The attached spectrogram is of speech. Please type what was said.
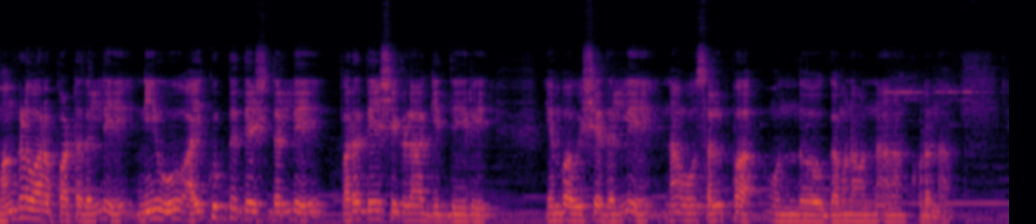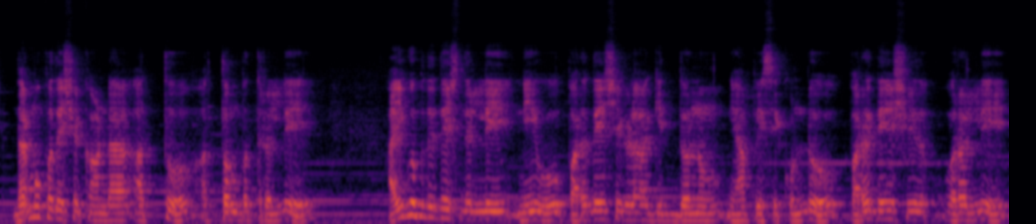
ಮಂಗಳವಾರ ಪಾಠದಲ್ಲಿ ನೀವು ಐಕುಬ್ಧ ದೇಶದಲ್ಲಿ ಪರದೇಶಿಗಳಾಗಿದ್ದೀರಿ. ಎಂಬ ವಿಷಯದಲ್ಲಿ ನಾವು ಸ್ವಲ್ಪ ಒಂದು ಗಮನವನ್ನು ಕೊಡೋಣ. ಧರ್ಮೋಪದೇಶ ಕಾಂಡ ಹತ್ತು, ಹತ್ತೊಂಬತ್ತರಲ್ಲಿ, ಐಗುಪ್ತ ದೇಶದಲ್ಲಿ ನೀವು ಪರದೇಶಿಗಳಾಗಿದ್ದನ್ನು ಜ್ಞಾಪಿಸಿಕೊಂಡು ಪರದೇಶವರಲ್ಲಿ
